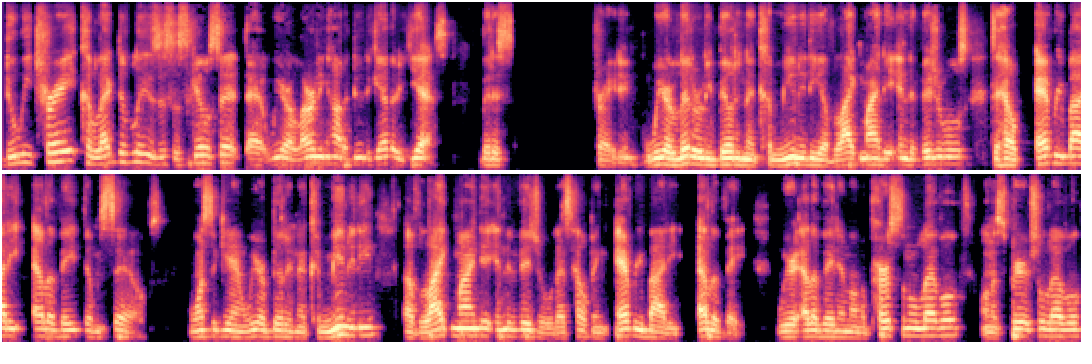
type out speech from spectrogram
Do we trade collectively? Is this a skill set that we are learning how to do together? Yes, but it's trading. We are literally building a community of like-minded individuals to help everybody elevate themselves. Once again, we are building a community of like-minded individuals that's helping everybody elevate. We're elevating on a personal level, on a spiritual level,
